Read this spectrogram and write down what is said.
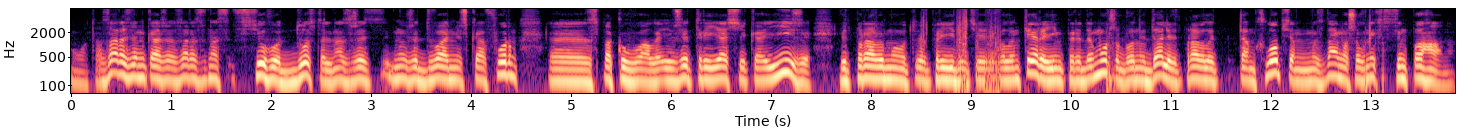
От. А зараз він каже, зараз у нас всього досталь, у нас вже, ми вже два мішка форм е, спакували і вже три ящика їжі відправимо, от, приїдуть волонтери, їм передамо, щоб вони далі відправили там хлопцям, ми знаємо, що в них з цим погано.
